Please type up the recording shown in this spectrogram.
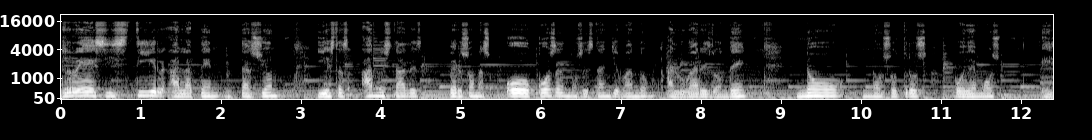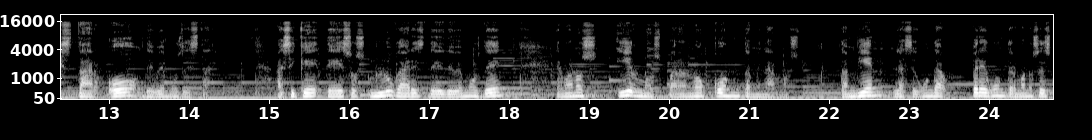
resistir a la tentación y estas amistades, personas o cosas nos están llevando a lugares donde no nosotros podemos estar o debemos de estar. Así que de esos lugares debemos de, hermanos, irnos para no contaminarnos. También la segunda pregunta, hermanos, es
